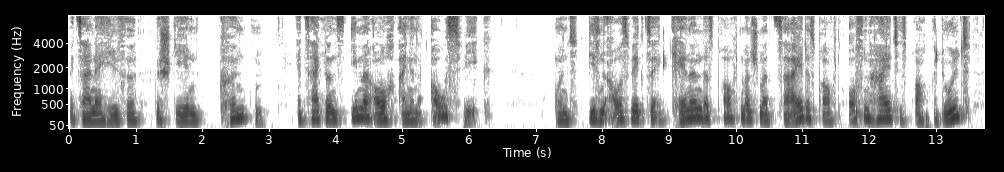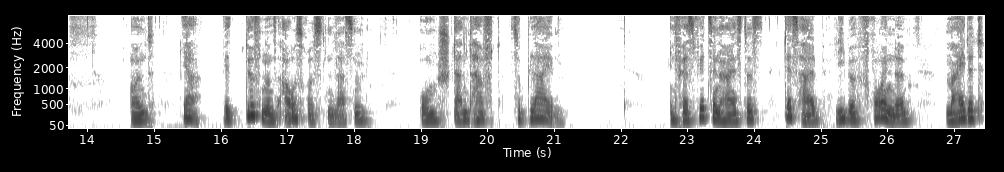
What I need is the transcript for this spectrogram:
mit seiner Hilfe bestehen könnten. Er zeigt uns immer auch einen Ausweg. Und diesen Ausweg zu erkennen, das braucht manchmal Zeit, es braucht Offenheit, es braucht Geduld. Und ja, wir dürfen uns ausrüsten lassen, um standhaft zu bleiben. In Vers 14 heißt es, deshalb, liebe Freunde, meidet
